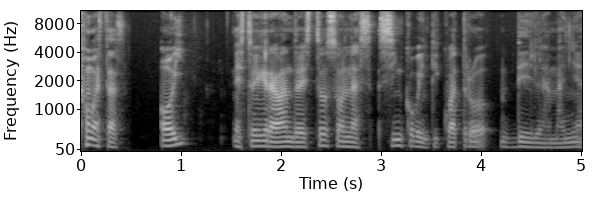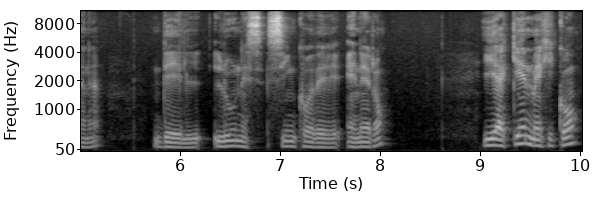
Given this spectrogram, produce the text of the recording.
¿cómo estás? Hoy estoy grabando esto, son las 5.24 de la mañana del lunes 5 de enero. Y aquí en México,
